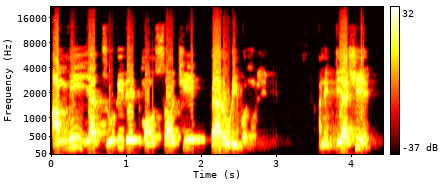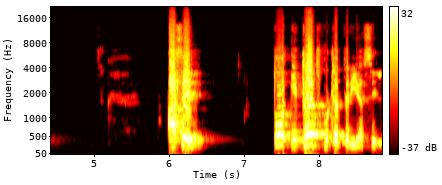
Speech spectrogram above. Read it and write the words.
आम्ही या जोडी रेट महोत्सवाची एक पॅरोडी बनवलेली आहे. आणि ती अशी आहे. असेल तो इथंच कुठंतरी असेल.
